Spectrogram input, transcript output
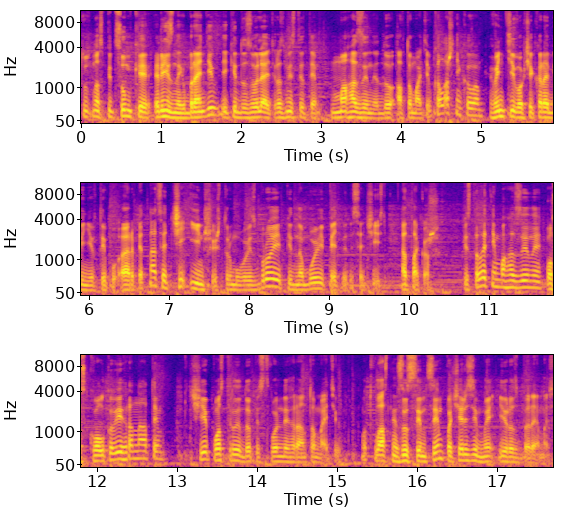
Тут у нас підсумки різних брендів, які дозволяють розмістити магазини до автоматів Калашнікова, гвинтівок чи карабінів типу АР-15 чи іншої штурмової зброї під набої 5,56, а також пістолетні магазини, осколкові гранати чи постріли до підствольних гранатометів. От, власне, з усім цим по черзі ми і розберемось.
